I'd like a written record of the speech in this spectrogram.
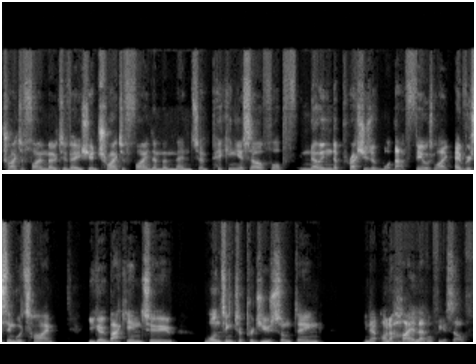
trying to find motivation, trying to find the momentum, picking yourself up, knowing the pressures of what that feels like every single time you go back into wanting to produce something you know on a higher level for yourself.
